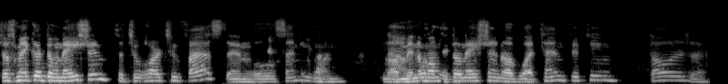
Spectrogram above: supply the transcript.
just make a donation to Too Hard Too Fast, and we'll send you one. Nah, a minimum 50, donation of what 10 15 dollars or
